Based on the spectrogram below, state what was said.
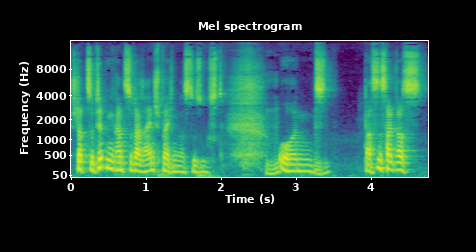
statt zu tippen, kannst du da reinsprechen, was du suchst. Mhm. Und mhm. das ist halt was,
